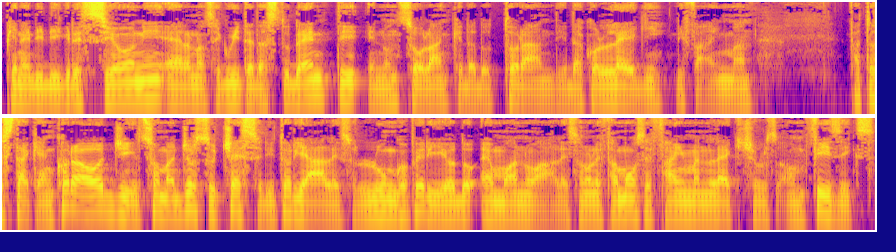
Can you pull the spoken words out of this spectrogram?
piene di digressioni, erano seguite da studenti e non solo, anche da dottorandi, da colleghi di Feynman. Fatto sta che ancora oggi il suo maggior successo editoriale sul lungo periodo è un manuale, sono le famose Feynman Lectures on Physics,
